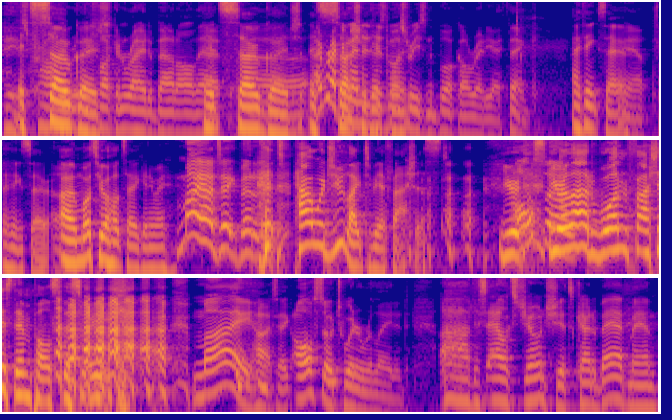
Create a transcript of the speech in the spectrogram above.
It's so really good. fucking right about all that. It's so good. Uh, It's I such a recommended good his most recent book already. I think. I think so. Yeah. I think so. Uh, Um, what's your hot take anyway? My hot take, Benedict. How would you like to be a fascist? You're, Also- you're allowed one fascist impulse this week. My hot take, also Twitter related. Ah, this Alex Jones shit's kind of bad, man. This-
